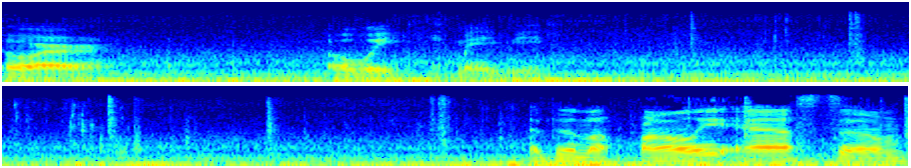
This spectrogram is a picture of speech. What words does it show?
or a week maybe. And then I finally asked him,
